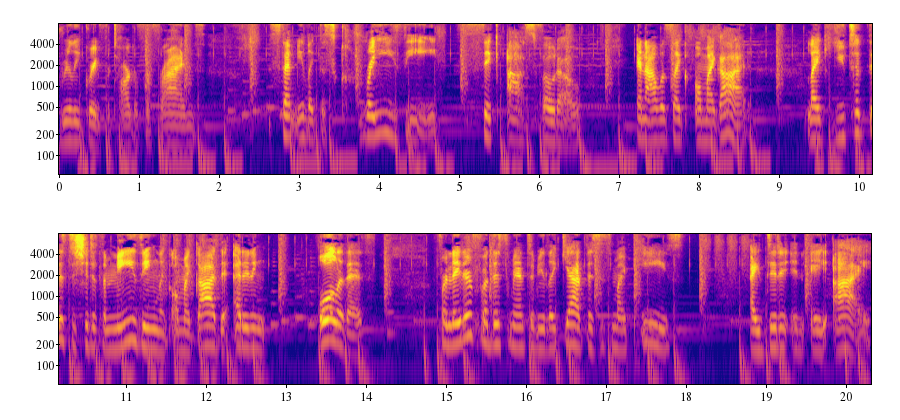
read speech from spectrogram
really great photographer friends sent me like this crazy sick ass photo. And I was like, oh my God, like you took this, this shit is amazing. Like, oh my God, the editing, all of this. For later for this man to be like, yeah, this is my piece. I did it in AI.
